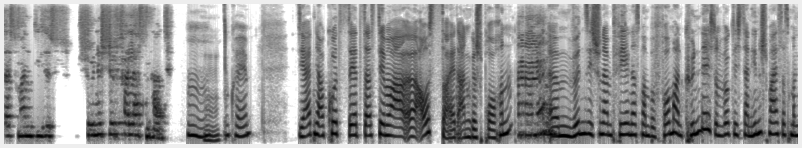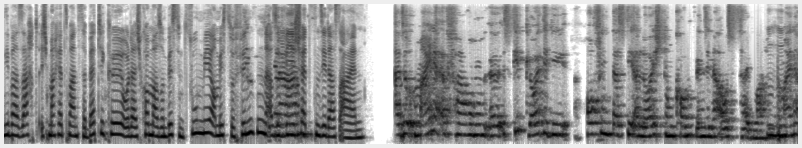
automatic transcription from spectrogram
dass man dieses schöne Schiff verlassen hat. Mhm. mhm. Okay. Sie hatten ja auch kurz jetzt das Thema äh, Auszeit angesprochen. Mhm. Ähm, würden Sie schon empfehlen, dass man, bevor man kündigt und wirklich dann hinschmeißt, dass man lieber sagt, ich mache jetzt mal ein Sabbatical oder ich komme mal so ein bisschen zu mir, um mich zu finden? Also ja. wie schätzen Sie das ein? Also meine Erfahrung, äh, es gibt Leute, die hoffen, dass die Erleuchtung kommt, wenn sie eine Auszeit machen. Mhm. Meine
